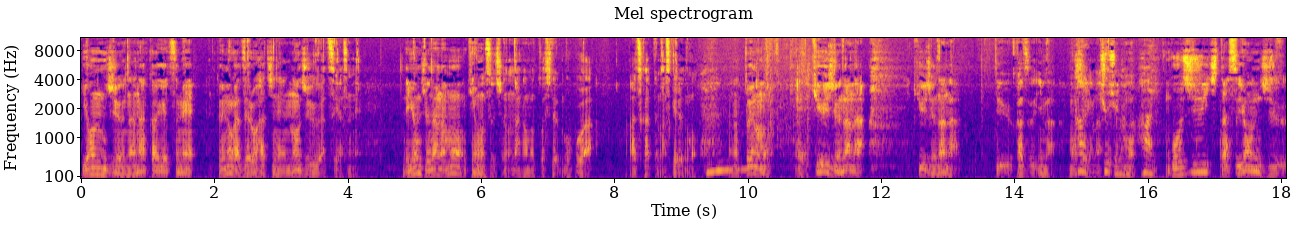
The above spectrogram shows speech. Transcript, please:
ー、47か月目というのが08年の10月安値。で、47も基本数値の仲間として僕は扱ってますけれども。うん、というのも、えー、97、97っていう数今申し上げましたけども、はい、51たす47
